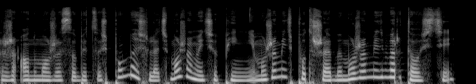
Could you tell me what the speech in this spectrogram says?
że on może sobie coś pomyśleć, może mieć opinię, może mieć potrzeby, może mieć wartości,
